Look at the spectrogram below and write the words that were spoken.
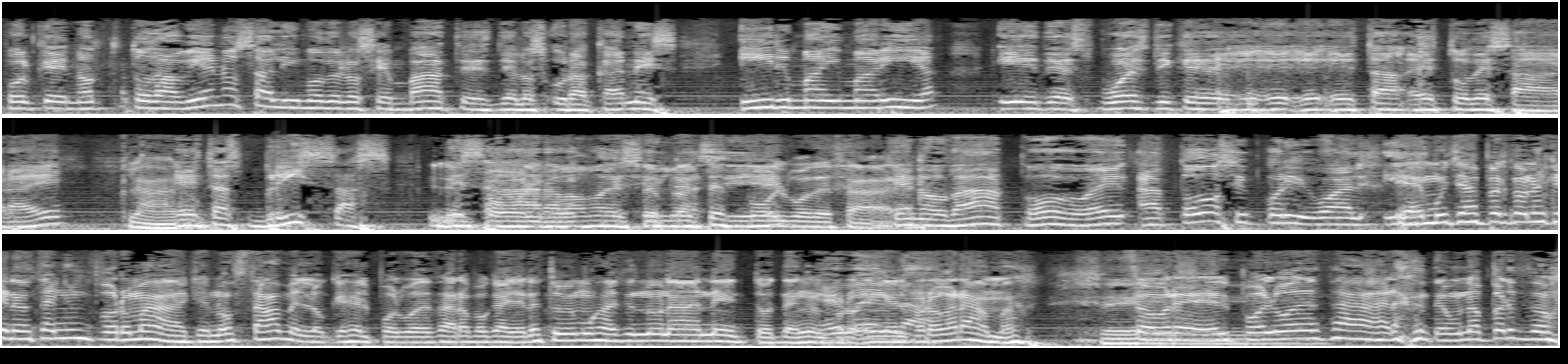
porque no todavía no salimos de los embates de los huracanes Irma y María, y después de que eh, eh, esta, esto de Sahara, ¿eh? Claro. Estas brisas de Sahara, polvo, vamos a decirlo este así. polvo de Sahara. Que nos da a todo, ¿eh? A todos y por igual. Y hay muchas personas que no están informadas, que no saben lo que es el polvo de Sahara, porque ayer estuvimos haciendo una anécdota en el, Es pro- en el programa Sí. sobre el polvo de Sahara de una persona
